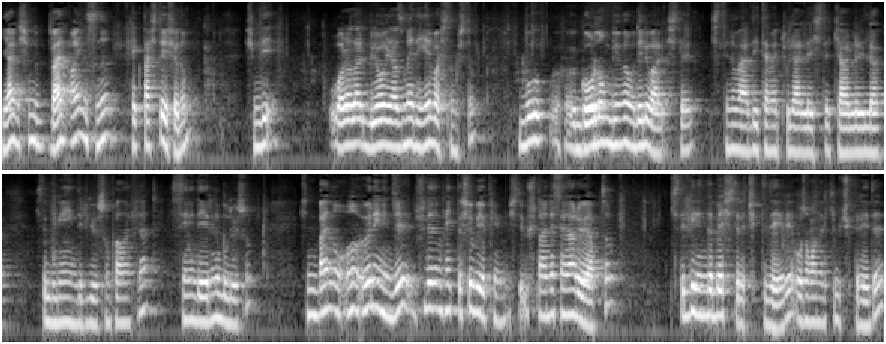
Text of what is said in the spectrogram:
Yani şimdi ben aynısını Hektaş'ta yaşadım. Şimdi o aralar blog yazmaya da yeni başlamıştım. Bu e, Gordon büyüme modeli var. İşte sitenin verdiği temettülerle işte karlarıyla işte bugün indirgiyorsun falan filan. Senin değerini buluyorsun. Şimdi ben onu öğrenince şu dedim Hektaş'ı bir yapayım. İşte 3 tane senaryo yaptım. İşte birinde 5 lira çıktı değeri. O zamanlar 2,5 liraydı.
